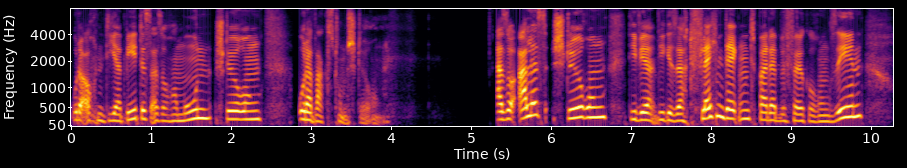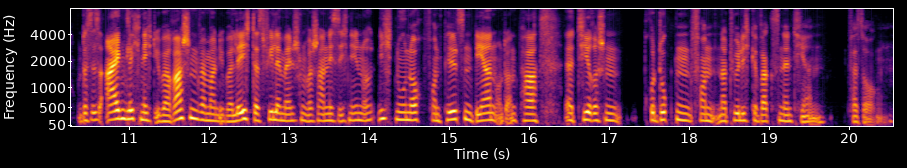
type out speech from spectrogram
oder auch ein Diabetes, also Hormonstörungen oder Wachstumsstörungen. Also alles Störungen, die wir, wie gesagt, flächendeckend bei der Bevölkerung sehen. Und das ist eigentlich nicht überraschend, wenn man überlegt, dass viele Menschen wahrscheinlich sich nicht nur noch von Pilzen, Beeren und ein paar äh, tierischen Produkten von natürlich gewachsenen Tieren versorgen.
